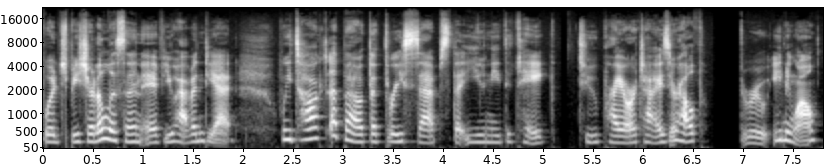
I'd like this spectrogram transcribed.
which be sure to listen if you haven't yet, we talked about the three steps that you need to take to prioritize your health through eating well.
